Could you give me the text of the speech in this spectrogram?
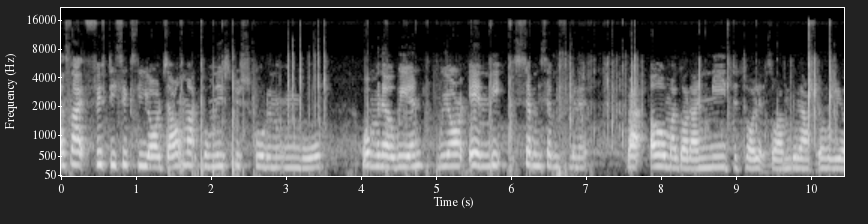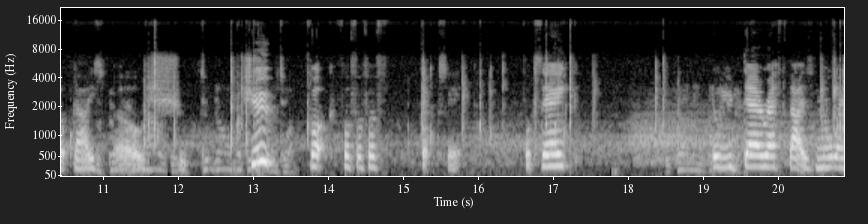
That's like 50, 60 yards out. Matt McTominay's just scored an own goal. What minute are we in? We are in the 77th minute. Right, oh my god, I need the toilet, so I'm gonna have to hurry up, guys. Oh, shoot. Shoot! Fuck, fuck, fuck, fuck, fuck's sake. Fuck's sake. Don't you dare ref, that is nowhere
